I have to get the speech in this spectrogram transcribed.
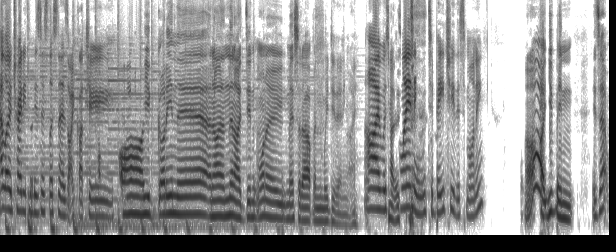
Hello, Tradies in Business listeners. I got you. Oh, you got in there, and, I, and then I didn't want to mess it up, and we did anyway. I was No, planning to beat you this morning. Oh, you've been. Is that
